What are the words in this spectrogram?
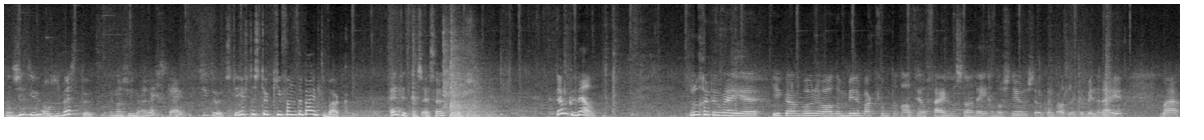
dan ziet u onze westput. En als u naar rechts kijkt, ziet u het eerste stukje van de buitenbak. En dit was Esra Tours. Dank u wel. Vroeger toen wij eh, hier kwamen wonen, we hadden een binnenbak, vond ik dat altijd heel fijn. Als het dan regent of sneeuwde, dan kon ik altijd lekker binnenrijden. Maar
